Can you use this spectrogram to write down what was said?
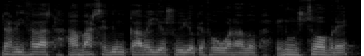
realizadas a base de un cabello suyo que fue guardado en un sobre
